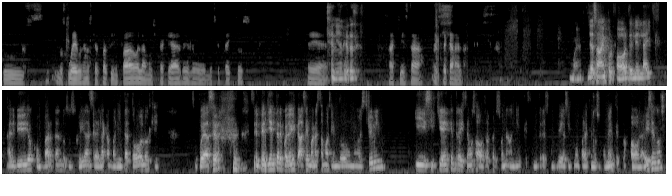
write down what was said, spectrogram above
tus, los juegos en los que has participado, la música que haces o los efectos. Eh, Genial, gracias. aquí está este canal. Bueno, ya saben, por favor, denle like al vídeo, compartanlo, suscríbanse, den la campanita, todo lo que se puede hacer. Estén pendientes, recuerden que cada semana estamos haciendo un nuevo streaming. Y si quieren que entrevistemos a otra persona, alguien que esté interesante, así como para que nos comente, por favor, avísenos.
